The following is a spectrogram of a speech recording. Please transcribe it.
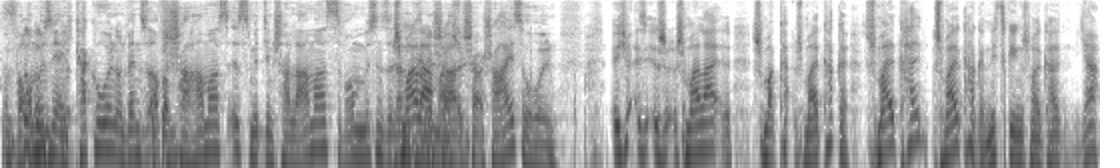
Und warum müssen die eigentlich Kacke holen? Und wenn es auf Schahamas ist mit den Schalamas, warum müssen sie dann Schmalamas. keine Scha Scha Scheiße holen? Ich, ich Schmala, Schmalka, Schmalkacke, Schmalkal, Schmalkacke, nichts gegen Schmalkalten. Ja,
